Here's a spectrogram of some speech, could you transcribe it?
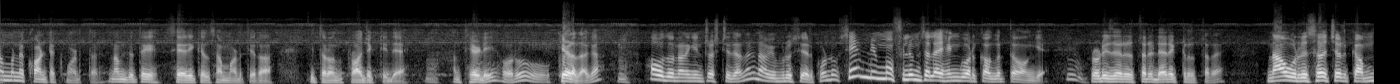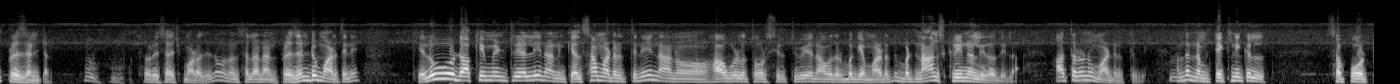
ನಮ್ಮನ್ನು ಕಾಂಟ್ಯಾಕ್ಟ್ ಮಾಡ್ತಾರೆ. ನಮ್ಮ ಜೊತೆ ಸೇರಿ ಕೆಲಸ ಮಾಡ್ತೀರಾ? ಈ ಥರ ಒಂದು ಪ್ರಾಜೆಕ್ಟ್ ಇದೆ ಹೇಳಿ ಅವರು ಕೇಳಿದಾಗ, ಹೌದು, ನನಗೆ ಇಂಟ್ರೆಸ್ಟ್ ಇದೆ ಅಂದರೆ ನಾವಿಬ್ಬರು ಸೇರಿಕೊಂಡು ಸೇಮ್ ನಿಮ್ಮ ಫಿಲ್ಮ್ಸ್ ಎಲ್ಲ ಹೆಂಗೆ ವರ್ಕ್ ಆಗುತ್ತೋ ಹಂಗೆ. ಪ್ರೊಡ್ಯೂಸರ್ ಇರ್ತಾರೆ ಡೈರೆಕ್ಟರ್ ಇರ್ತಾರೆ. ನಾವು researcher cum presenter so research ಮಾಡೋದಿದೆ ಒಂದೊಂದು ಸಲ ನಾನು ಪ್ರೆಸೆಂಟು ಮಾಡ್ತೀನಿ. ಕೆಲವು ಡಾಕ್ಯುಮೆಂಟ್ರಿಯಲ್ಲಿ ನಾನು ಕೆಲಸ ಮಾಡಿರ್ತೀನಿ. ನಾನು ಹಾವುಗಳು ತೋರಿಸಿರ್ತೀವಿ, ನಾವು ಅದ್ರ ಬಗ್ಗೆ ಮಾಡಿರ್ತೀವಿ ಬಟ್ ನಾನು ಸ್ಕ್ರೀನಲ್ಲಿ ಇರೋದಿಲ್ಲ. ಆ ಥರನೂ ಮಾಡಿರ್ತೀವಿ. ಅಂದರೆ ನಮ್ಮ ಟೆಕ್ನಿಕಲ್ ಸಪೋರ್ಟ್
